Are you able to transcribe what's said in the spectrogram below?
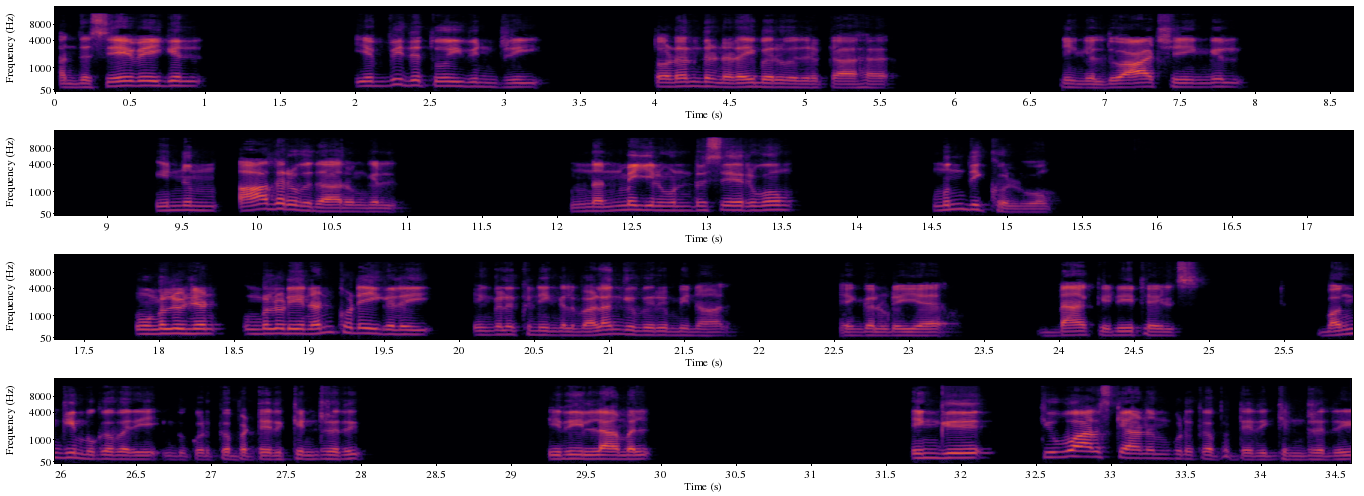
அந்த சேவைகள் எவ்வித தொய்வின்றி தொடர்ந்து நடைபெறுவதற்காக நீங்கள் துவா செய்யுங்கள். இன்னும் ஆதரவு தாருங்கள். நன்மையில் ஒன்று சேருவோம். முந்திக் கொள்வோம். உங்களுடைய உங்களுடைய நன்கொடைகளை எங்களுக்கு நீங்கள் வழங்க விரும்பினால் எங்களுடைய பேங்க் டீடைல்ஸ் வங்கி முகவரி இங்கு கொடுக்கப்பட்டிருக்கின்றது. இது இல்லாமல் இங்கு கியூஆர் ஸ்கேனும் கொடுக்கப்பட்டிருக்கின்றது.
